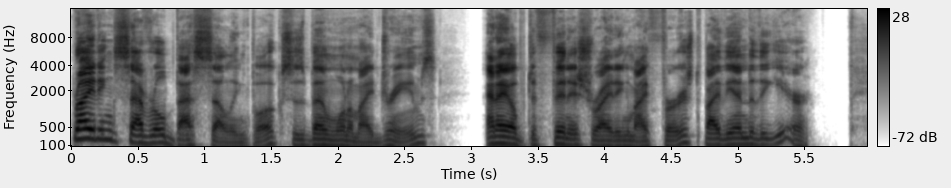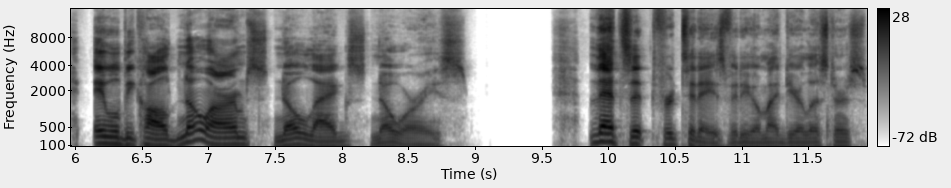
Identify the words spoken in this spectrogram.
Writing several best-selling books has been one of my dreams, and I hope to finish writing my first by the end of the year. It will be called No Arms, No Legs, No Worries. That's it for today's video, my dear listeners.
